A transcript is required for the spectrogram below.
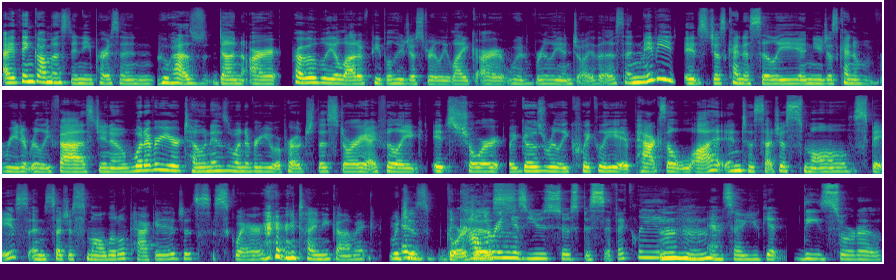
I think almost any person who has done art, probably a lot of people who just really like art would really enjoy this. And maybe it's just kind of silly and you just kind of read it really fast, you know, whatever your tone is whenever you approach this story. I feel like it's short, it goes really quickly, it packs a lot into such a small space and such a small little package. It's a square, tiny comic, which And is gorgeous. The coloring is used so specifically, Mhm. and so you get these sort of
